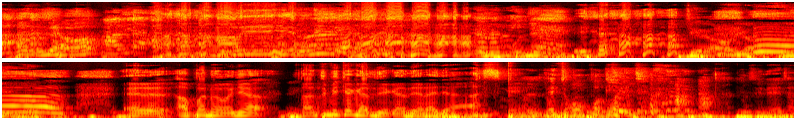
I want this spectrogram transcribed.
Siapa? Alia. Ali. Jauh eh, apa namanya? Nanti mikir gantian-gantian aja. Asik. Eh copot lagi sini aja.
